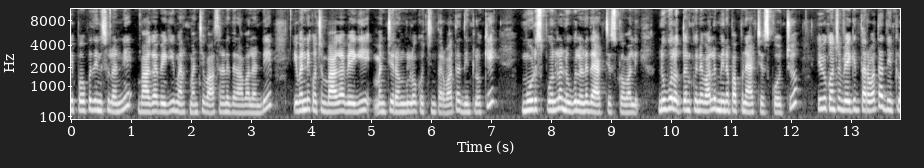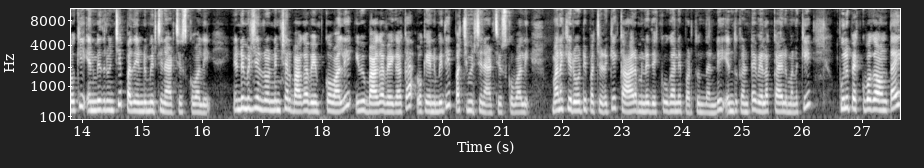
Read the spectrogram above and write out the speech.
ఈ పోపు దినుసులన్నీ బాగా వేగి మనకు మంచి వాసన అనేది రావాలండి. ఇవన్నీ కొంచెం బాగా వేగి మంచి రంగులోకి వచ్చిన తర్వాత దీంట్లోకి మూడు స్పూన్ల నువ్వులు అనేది యాడ్ చేసుకోవాలి. నువ్వులు వద్దనుకునే వాళ్ళు మినపప్పును యాడ్ చేసుకోవచ్చు. ఇవి కొంచెం వేగిన తర్వాత దీంట్లోకి ఎనిమిది నుంచి పది ఎండుమిర్చిని యాడ్ చేసుకోవాలి. ఎండుమిర్చిని రెండు నిమిషాలు బాగా వేపుకోవాలి. ఇవి బాగా వేగాక ఒక ఎనిమిది పచ్చిమిర్చిని యాడ్ చేసుకోవాలి. మనకి రోటి పచ్చడికి కారం అనేది ఎక్కువగానే పడుతుందండి. ఎందుకంటే వెలక్కాయలు మనకి పులుపు ఎక్కువగా ఉంటాయి.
